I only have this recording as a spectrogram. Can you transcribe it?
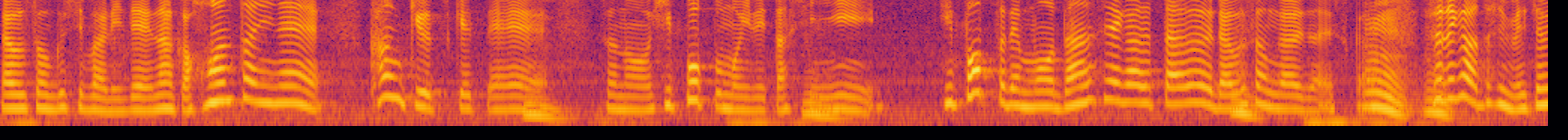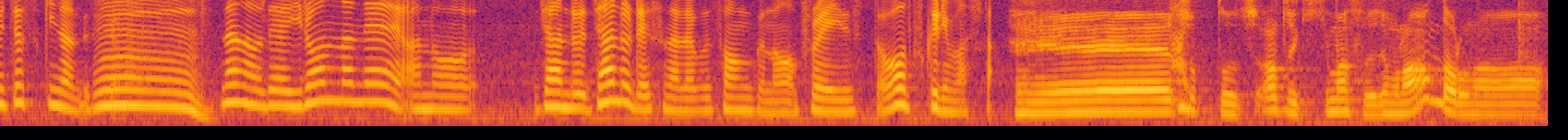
ラブソング縛りでなんか本当にね緩急つけて、そのヒップホップも入れたし、うんヒップホップでも男性が歌うラブソングあるじゃないですか、うんうん。それが私めちゃめちゃ好きなんですよ、うん。なのでいろんなねあのジャンルジャンルレスなラブソングのプレイリストを作りました。へえ、はい。ちょっと後で聞きます？でもなんだろ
